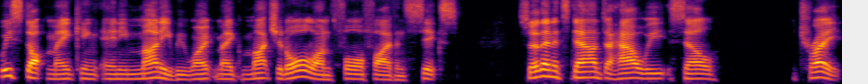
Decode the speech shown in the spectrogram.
we stop making any money. We won't make much at all on four, five, and six. So then it's down to how we sell the trade.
